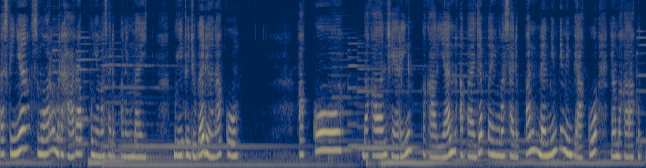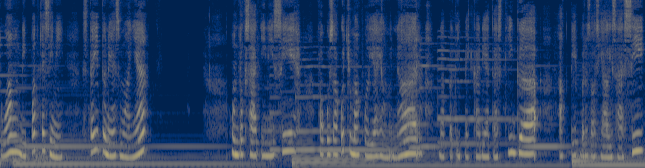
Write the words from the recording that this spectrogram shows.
pastinya semua orang berharap punya masa depan yang baik. Begitu juga dengan aku. Aku bakalan sharing ke kalian apa aja planning masa depan dan mimpi-mimpi aku yang bakal aku tuang di podcast ini. Stay tune ya semuanya. Untuk saat ini sih, fokus aku cuma kuliah yang benar, dapat IPK di atas 3, aktif bersosialisasi,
